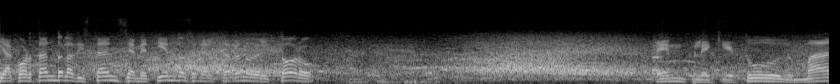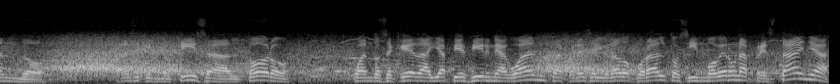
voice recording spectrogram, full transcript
Y acortando la distancia, metiéndose en el terreno del toro. temple, quietud, mando. Parece que hipnotiza al toro. Cuando se queda ya pie firme, aguanta con ese ayudado por alto sin mover una pestaña.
